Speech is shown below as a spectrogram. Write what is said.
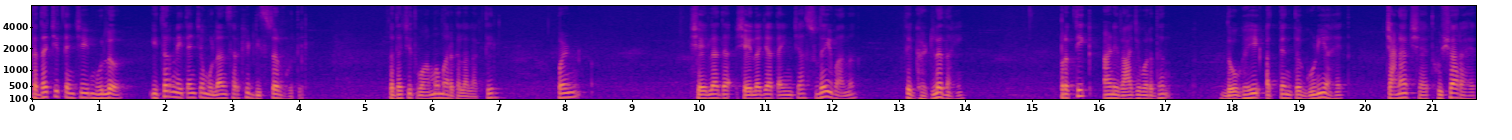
कदाचित त्यांची मुलं इतर नेत्यांच्या मुलांसारखी डिस्टर्ब होतील. कदाचित वाममार्गाला लागतील. पण शैलदा शैलजाताईंच्या सुदैवानं ते घडलं नाही. प्रतीक आणि राजवर्धन दोघंही अत्यंत गुणी आहेत चाणाक्ष आहेत हुशार आहेत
